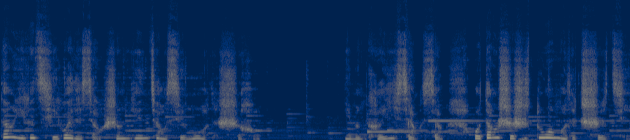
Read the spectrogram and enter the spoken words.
当一个奇怪的小声音叫醒我的时候，你们可以想象我当时是多么的吃惊。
